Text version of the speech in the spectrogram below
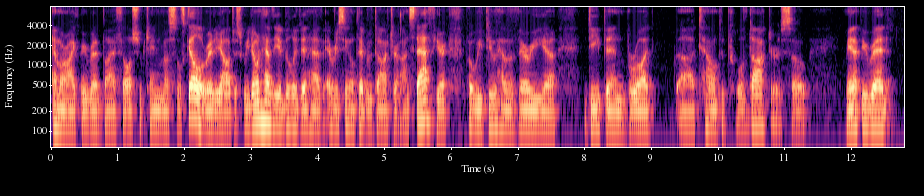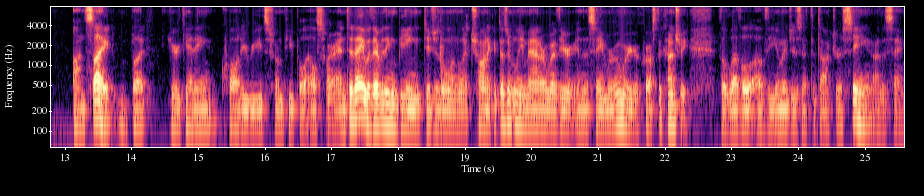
MRI can be read by a fellowship trained musculoskeletal radiologist. We don't have the ability to have every single type of doctor on staff here, but we do have a very uh, deep and broad, uh, talented pool of doctors. So, may not be read on site, but you're getting quality reads from people elsewhere. And today, with everything being digital and electronic, it doesn't really matter whether you're in the same room or you're across the country. The level of the images that the doctor is seeing are the same.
